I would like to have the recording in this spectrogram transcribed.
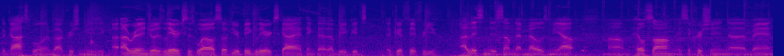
the gospel and about Christian music. I, I really enjoy his lyrics as well. So if you're a big lyrics guy, I think that that'll be a good a good fit for you. I listen to something that mellows me out. Um, Hillsong, it's a Christian uh, band,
